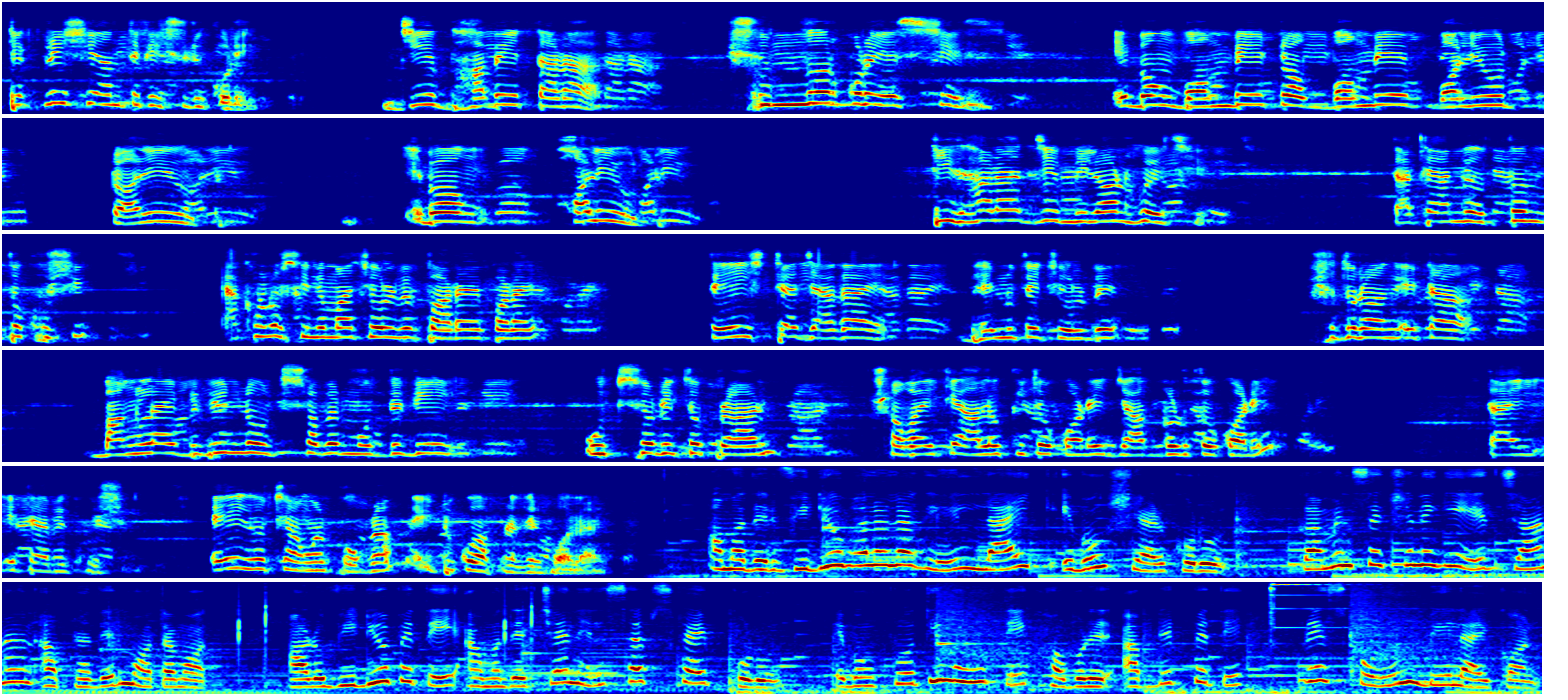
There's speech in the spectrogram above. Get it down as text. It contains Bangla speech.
টেকনিশিয়ান থেকে শুরু করে, যেভাবে তারা সুন্দর করে এসছেন এবং বম্বে টপ, বম্বে বলিউড, টলিউড এবং হলিউড ত্রিধারার যে মিলন হয়েছে, তাতে আমি অত্যন্ত খুশি। এখনও সিনেমা চলবে পাড়ায় পাড়ায়, তেইশটা জায়গায় ভেনুতে চলবে। সুতরাং এটা বাংলায় বিভিন্ন উৎসবের মধ্যে দিয়ে উৎসরিত প্রাণ সবাইকে আলোকিত করে, জাগ্রত করে। তাই এটা আমি খুশি। এই হচ্ছে আমার প্রোগ্রাম এইটুকু আপনাদের বলার। আমাদের ভিডিও ভালো লাগলে লাইক এবং শেয়ার করুন। কমেন্ট সেকশনে গিয়ে জানান আপনাদের মতামত। আরও ভিডিও পেতে আমাদের চ্যানেল সাবস্ক্রাইব করুন এবং প্রতি মুহূর্তে খবরের আপডেট পেতে প্রেস করুন বেল আইকন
